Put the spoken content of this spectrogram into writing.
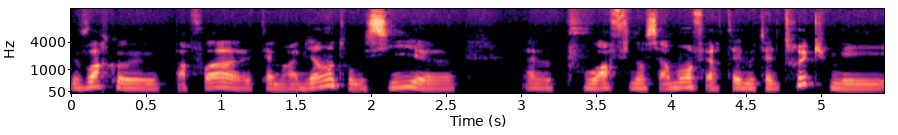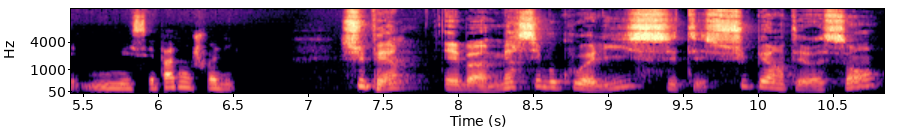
de voir que parfois, t'aimerais bien, toi aussi, pouvoir financièrement faire tel ou tel truc, mais, mais c'est pas ton choix. Super. Eh ben, merci beaucoup Alice. C'était super intéressant.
